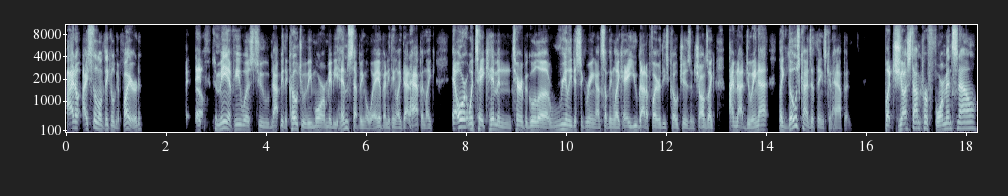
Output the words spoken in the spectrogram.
I don't. I still don't think he'll get fired it, to me, if he was to not be the coach, it would be more maybe him stepping away if anything like that happened. Like, or it would take him and Terry Pegula really disagreeing on something like, "Hey, you got to fire these coaches," and Sean's like, "I'm not doing that." Like those kinds of things can happen, but just on performance now,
